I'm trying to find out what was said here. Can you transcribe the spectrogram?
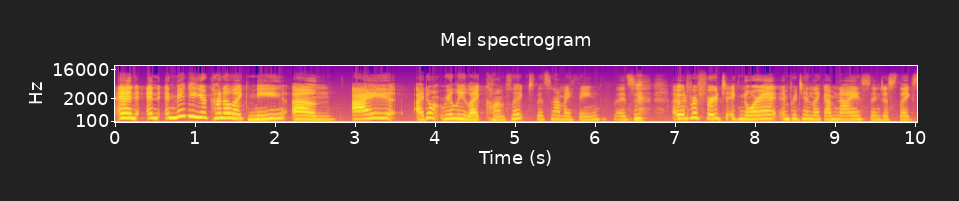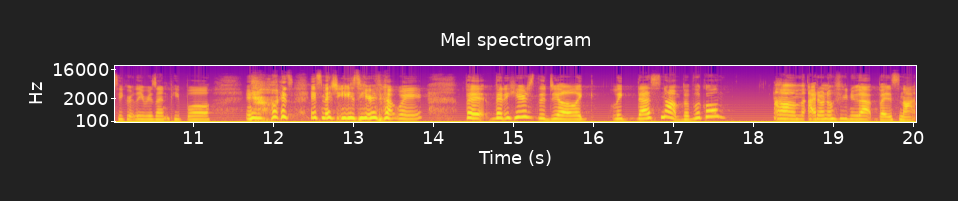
And and and maybe you're kind of like me. Um, I I don't really like conflict. That's not my thing. It's, I would prefer to ignore it and pretend like I'm nice and just like secretly resent people. You know, it's it's much easier that way. But but here's the deal. Like like that's not biblical. Um, I don't know if you knew that, but it's not.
